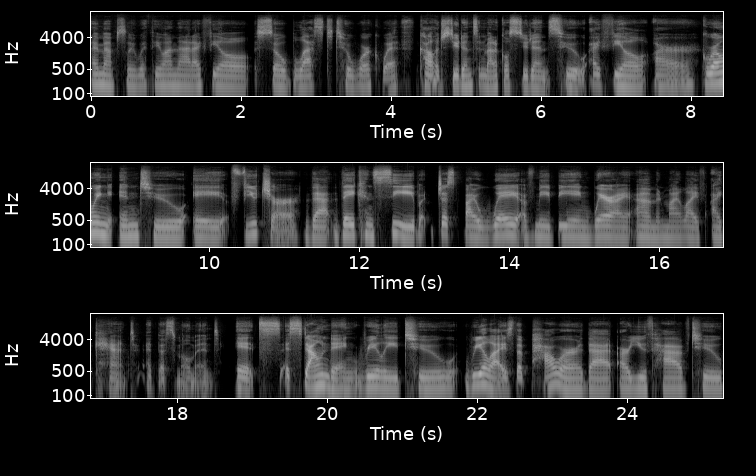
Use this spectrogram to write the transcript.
I'm absolutely with you on that. I feel so blessed to work with college students and medical students who I feel are growing into a future that they can see, but just by way of me being where I am in my life, I can't at this moment it's astounding, really, to realize the power that our youth have to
